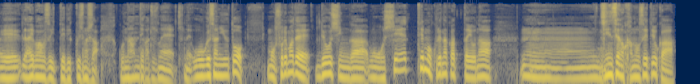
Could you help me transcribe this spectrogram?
えー、ライブハウス行ってびっくりしました。これなんでかというとね、ちょっとね、大げさに言うと、もうそれまで両親がもう教えてもくれなかったような、うーん、人生の可能性というか、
